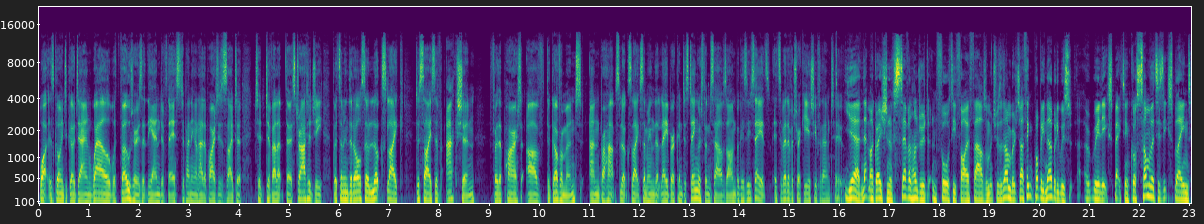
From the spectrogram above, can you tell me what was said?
what is going to go down well with voters at the end of this, depending on how the parties decide to to develop their strategy. But something that also looks like decisive action for the part of the government and perhaps looks like something that Labour can distinguish themselves on because you say it's it's a bit of a tricky issue for them too. Yeah, net migration of 745,000, which was a number which I think probably nobody was uh, really expecting. Of course, some of it is explained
